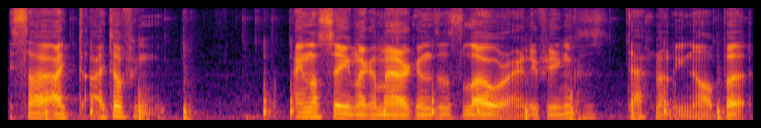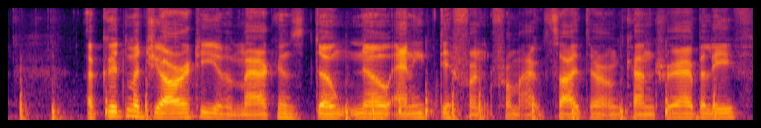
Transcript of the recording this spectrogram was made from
so I I don't think I'm not saying like Americans are slow or anything because definitely not. But a good majority of Americans don't know any different from outside their own country. I believe.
